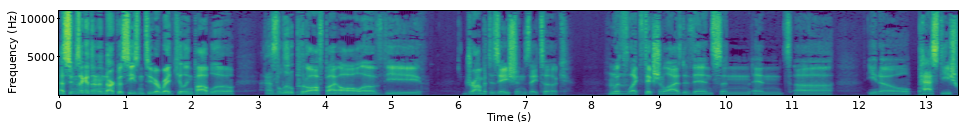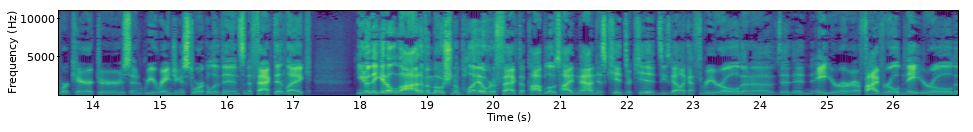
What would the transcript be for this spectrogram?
as soon as I got done in Narcos season two, I read Killing Pablo. I was a little put off by all of the dramatizations they took with like fictionalized events and and uh, you know pastiche work characters and rearranging historical events and the fact that like you know they get a lot of emotional play over the fact that Pablo's hiding out and his kids are kids. He's got like a three year old and a an eight year or a five year old and eight year old.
